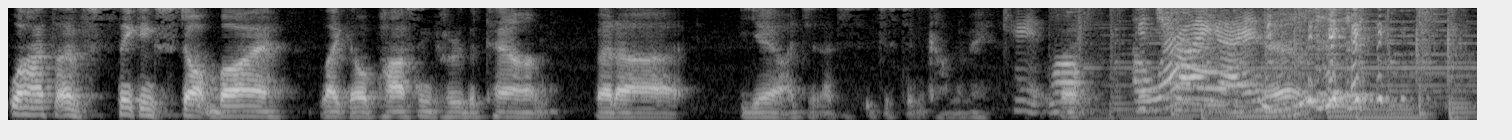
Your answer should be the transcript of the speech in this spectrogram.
Well, I, th- I was thinking stop by, like they were passing through the town, but uh, yeah, I just, I just, it just didn't come to me. Okay, well, But- good Oh, try, guys. Yeah.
